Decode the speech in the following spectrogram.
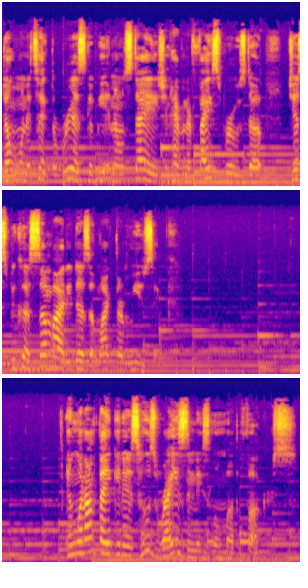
don't want to take the risk of getting on stage and having their face bruised up just because somebody doesn't like their music. And what I'm thinking is, who's raising these little motherfuckers?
